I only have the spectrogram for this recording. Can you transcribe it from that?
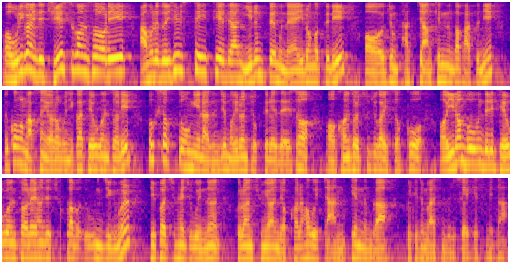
어, 우리가 이제 GS건설이 아무래도 힐스테이트에 대한 이름 때문에 이런 것들이 어, 좀 받지 않겠는가 봤더니 뚜껑을 막상 열어보니까 대우건설이 흑석동이라든지 뭐 이런 쪽들에 대해서 어, 건설 수주가 있었고 어, 이런 부분들이 대우건설의 현재 주가 움직임을 뒷받침해주고 있는 그러한 중요한 역할을 하고 있지 않겠는가 그렇게 좀 말씀드릴 수가 있겠습니다.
